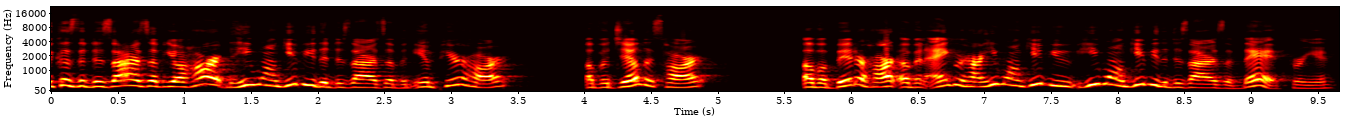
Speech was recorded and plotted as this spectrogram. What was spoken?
Because the desires of your heart, he won't give you the desires of an impure heart, of a jealous heart, of a bitter heart, of an angry heart. He won't give you, he won't give you the desires of that, friend.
